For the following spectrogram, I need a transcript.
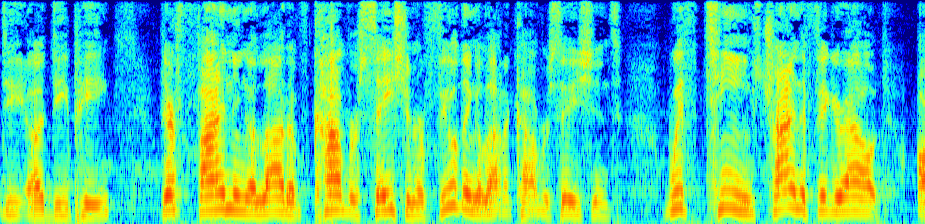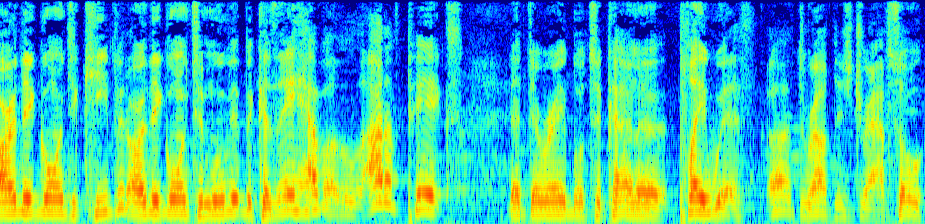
D, uh, DP, they're finding a lot of conversation or fielding a lot of conversations with teams trying to figure out are they going to keep it? Are they going to move it? Because they have a lot of picks that they're able to kind of play with uh, throughout this draft. So,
